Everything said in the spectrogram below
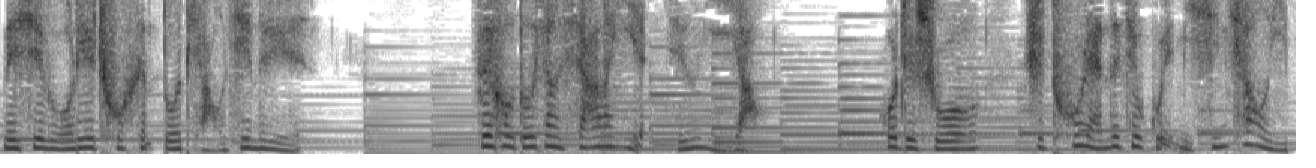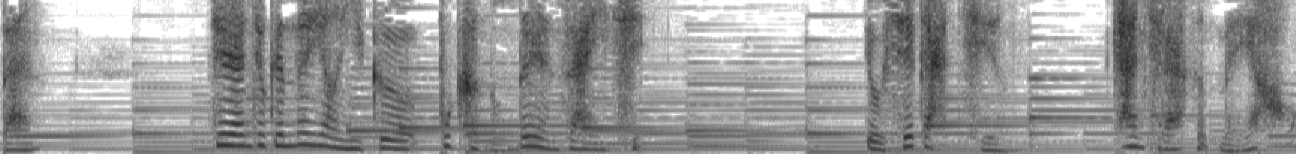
那些罗列出很多条件的人，最后都像瞎了眼睛一样，或者说是突然的就鬼迷心窍一般，竟然就跟那样一个不可能的人在一起。有些感情看起来很美好，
